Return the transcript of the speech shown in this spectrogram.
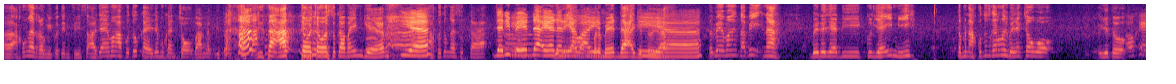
eh, aku nggak terlalu ngikutin sih. Soalnya emang aku tuh kayaknya bukan cowok banget gitu. Di saat cowok-cowok suka main games, Iya. aku tuh nggak suka. Jadi beda ya Jadi dari yang emang lain. berbeda gitu iya. ya. Tapi emang tapi nah bedanya di kuliah ini temen aku tuh sekarang lebih banyak cowok gitu. Oke.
